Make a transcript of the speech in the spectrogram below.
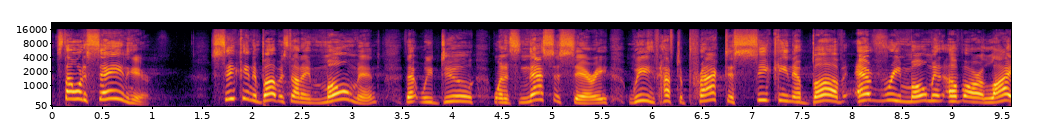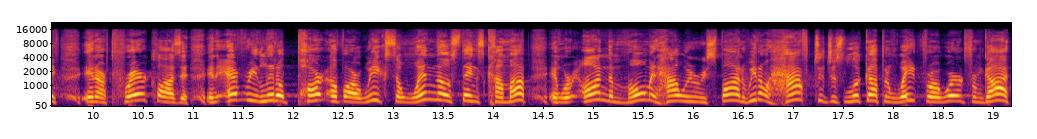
It's not what it's saying here. Seeking above is not a moment that we do when it's necessary. We have to practice seeking above every moment of our life, in our prayer closet, in every little part of our week. So when those things come up and we're on the moment how we respond, we don't have to just look up and wait for a word from God.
